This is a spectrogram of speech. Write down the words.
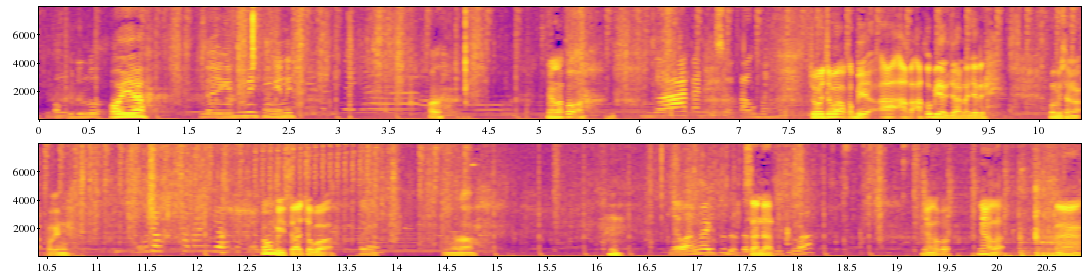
opin. Oke dulu. Oh iya. Enggak yang ini nih, yang ini. Oh. Nyala kok. Enggak, tadi so tahu banget. Coba coba aku, bi- aku, aku biar jalan aja deh. Kamu bisa nggak pakainya? Ya udah, sama aja. Kamu bisa coba. Ayo. Nyala. Nyala nggak itu? Udah tadi Standar. Nyala kok. Nyala. Nah.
